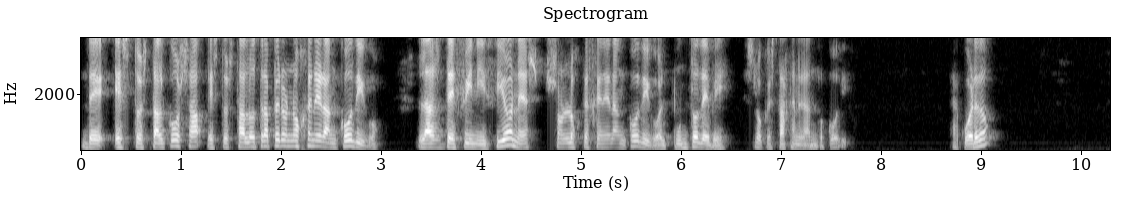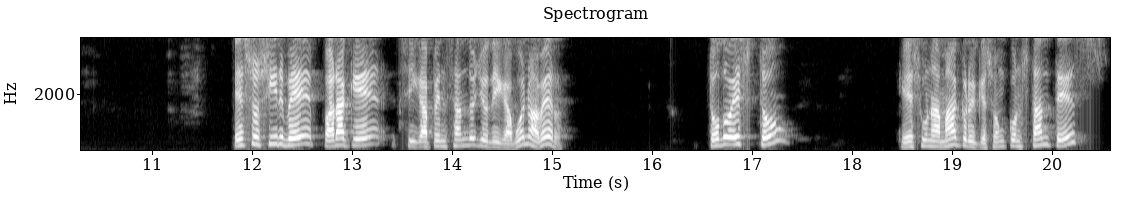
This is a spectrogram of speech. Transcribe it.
de esto es tal cosa, esto es tal otra, pero no generan código. Las definiciones son los que generan código, el punto de B es lo que está generando código. ¿De acuerdo? Eso sirve para que siga pensando yo diga, bueno, a ver, todo esto, que es una macro y que son constantes,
